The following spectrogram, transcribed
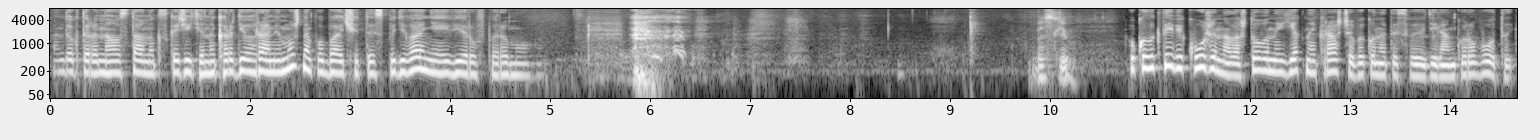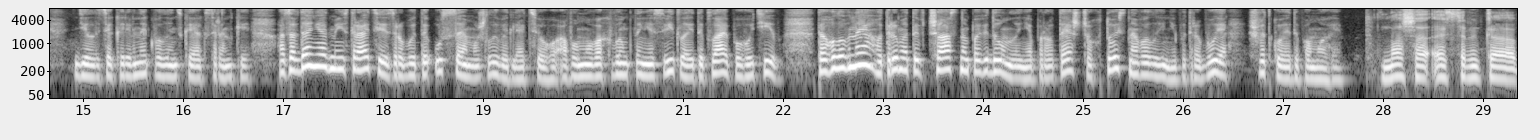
Пан доктора, наостанок скажіть, а на кардіограмі можна побачити сподівання і віру в перемогу? Без слів. У колективі кожен налаштований якнайкраще виконати свою ділянку роботи, ділиться керівник Волинської екстренки. А завдання адміністрації зробити усе можливе для цього, а в умовах вимкнення світла і тепла і поготів. Та головне отримати вчасно повідомлення про те, що хтось на Волині потребує швидкої допомоги. Наша екстренка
